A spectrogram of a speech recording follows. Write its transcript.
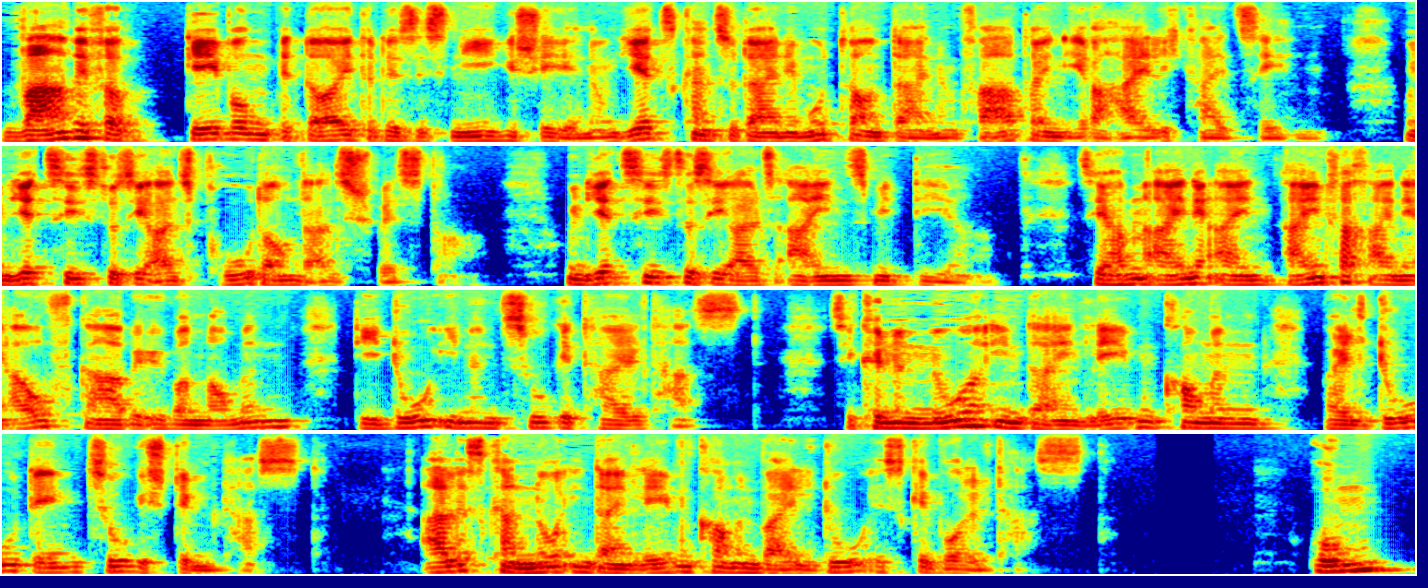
Wahre Vergebung bedeutet, es ist nie geschehen. Und jetzt kannst du deine Mutter und deinen Vater in ihrer Heiligkeit sehen. Und jetzt siehst du sie als Bruder und als Schwester. Und jetzt siehst du sie als eins mit dir. Sie haben eine, ein, einfach eine Aufgabe übernommen, die du ihnen zugeteilt hast. Sie können nur in dein Leben kommen, weil du dem zugestimmt hast. Alles kann nur in dein Leben kommen, weil du es gewollt hast. Um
